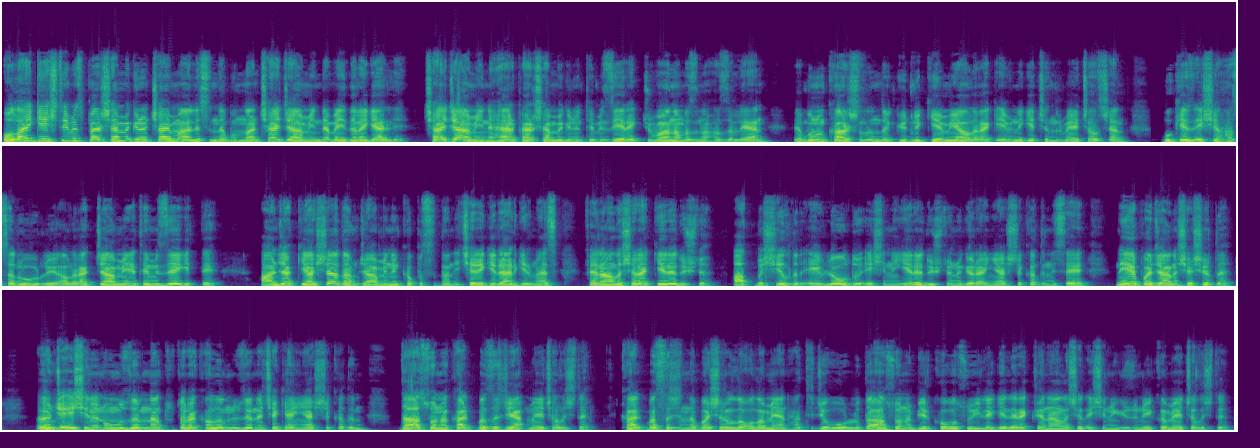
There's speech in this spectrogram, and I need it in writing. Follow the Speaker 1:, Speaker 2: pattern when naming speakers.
Speaker 1: Olay geçtiğimiz Perşembe günü Çay Mahallesi'nde bulunan Çay Camii'nde meydana geldi. Çay Camii'ni her Perşembe günü temizleyerek Cuma namazını hazırlayan ve bunun karşılığında günlük yemeği alarak evini geçindirmeye çalışan bu kez eşi Hasan Uğurlu'yu alarak camiye temizliğe gitti. Ancak yaşlı adam caminin kapısından içeri girer girmez fenalaşarak yere düştü. 60 yıldır evli olduğu eşinin yere düştüğünü gören yaşlı kadın ise ne yapacağını şaşırdı. Önce eşinin omuzlarından tutarak halının üzerine çeken yaşlı kadın daha sonra kalp masajı yapmaya çalıştı. Kalp masajında başarılı olamayan Hatice Uğurlu daha sonra bir kova suyu ile gelerek fenalaşan eşinin yüzünü yıkamaya çalıştı.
